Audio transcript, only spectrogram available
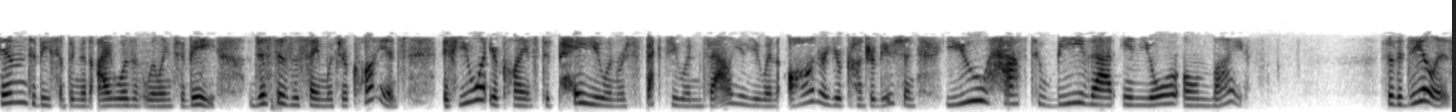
him to be something that I wasn't willing to be. Just as the same with your clients. If you want your clients to pay you and respect you and value you and honor your contribution, you have to be that in your own life. So the deal is,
